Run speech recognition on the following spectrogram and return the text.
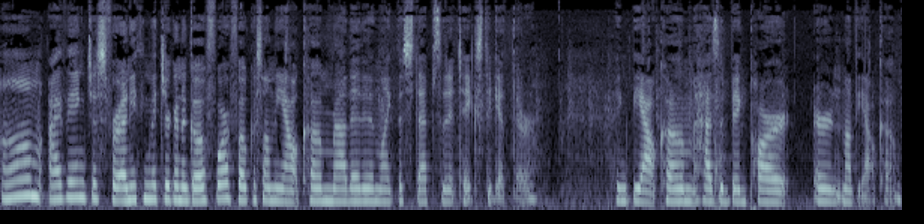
Um, I think just for anything that you're going to go for, focus on the outcome rather than like the steps that it takes to get there. I think the outcome has a big part or not the outcome.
